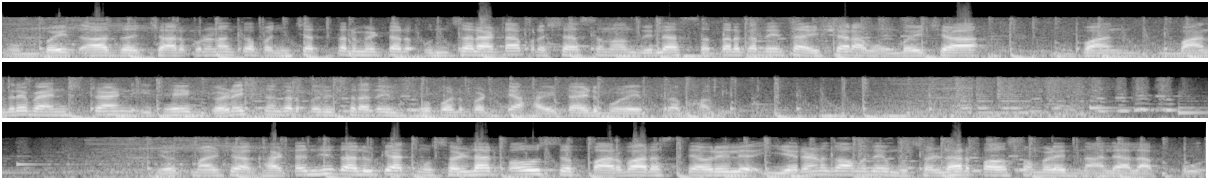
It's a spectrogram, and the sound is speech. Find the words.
मुंबईत आज चार पूर्णांक पंच्याहत्तर मीटर उंच लाटा. प्रशासनानं दिला सतर्कतेचा इशारा. मुंबईच्या बांद्रे बँडस्टँड इथे गणेशनगर परिसरातील झोपडपट्ट्या हायटाईडमुळे प्रभावित. यवतमाळच्या घाटंजी तालुक्यात मुसळधार पाऊस पारवा रस्त्यावरील येरणगावमध्ये मुसळधार पावसामुळे नाल्याला पूर.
